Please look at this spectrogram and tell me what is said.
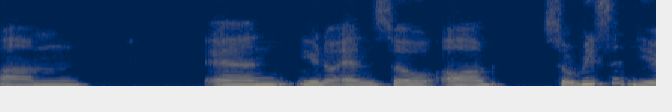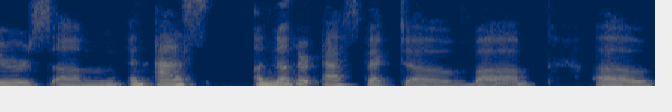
Um, and, you know, and so, uh, so recent years, um, and as another aspect of, um, of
